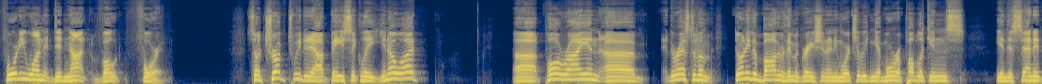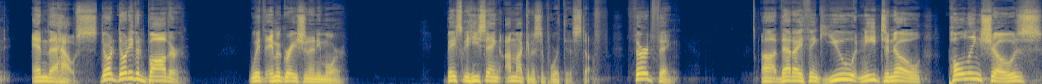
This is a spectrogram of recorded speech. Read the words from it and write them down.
41 did not vote for it. So Trump tweeted out basically, you know what? Uh, Paul Ryan, uh, the rest of them, don't even bother with immigration anymore until we can get more Republicans in the Senate and the House. Don't don't even bother with immigration anymore. Basically, he's saying I'm not going to support this stuff. Third thing uh, that I think you need to know: polling shows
